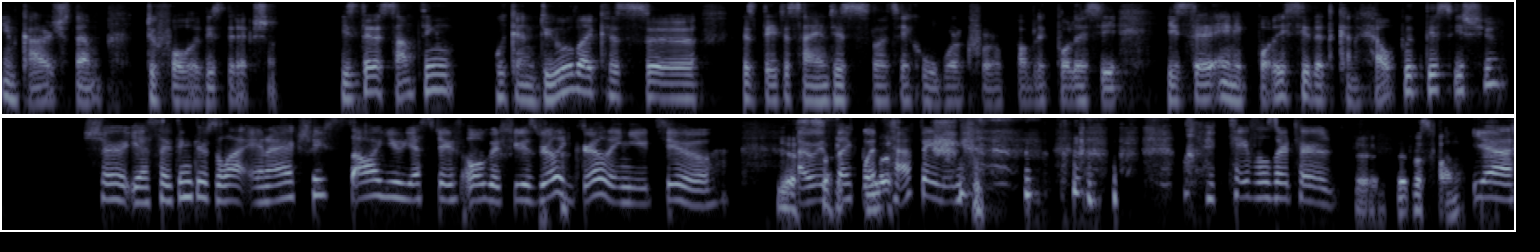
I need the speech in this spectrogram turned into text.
encourage them to follow this direction. Is there something we can do, like as uh, as data scientists, let's say, who work for public policy? Is there any policy that can help with this issue? Sure. Yes, I think there's a lot. And I actually saw you yesterday with Olga. She was really grilling you too. Yes, I was like, what's happening? like tables are turned. Uh, that was fun. Yeah.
